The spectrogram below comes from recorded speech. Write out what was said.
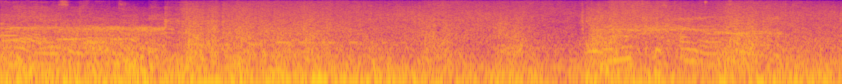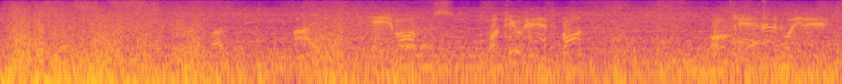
Our. The is. I... Hey, boss. What do you have, boss? Okay, that way then.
